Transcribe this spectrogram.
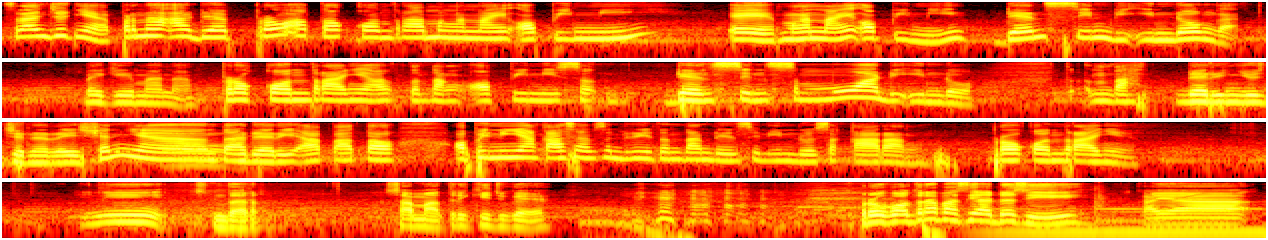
selanjutnya pernah ada pro atau kontra mengenai opini, eh mengenai opini dance scene di Indo nggak? Bagaimana? Pro kontranya tentang opini scene semua di Indo, entah dari new generationnya, Oh. entah dari apa atau opininya Kasem sendiri tentang dance scene Indo sekarang, pro kontranya. Ini sebentar sama tricky juga ya. Pro kontra pasti ada sih. Kayak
